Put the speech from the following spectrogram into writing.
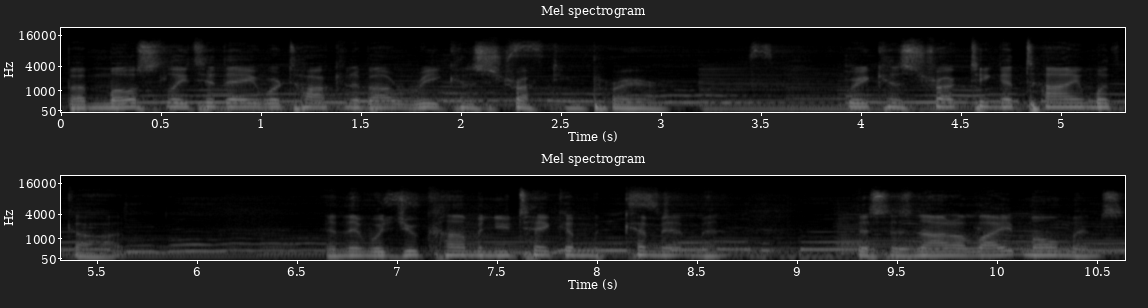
But mostly today, we're talking about reconstructing prayer, reconstructing a time with God. And then would you come and you take a commitment? This is not a light moment.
